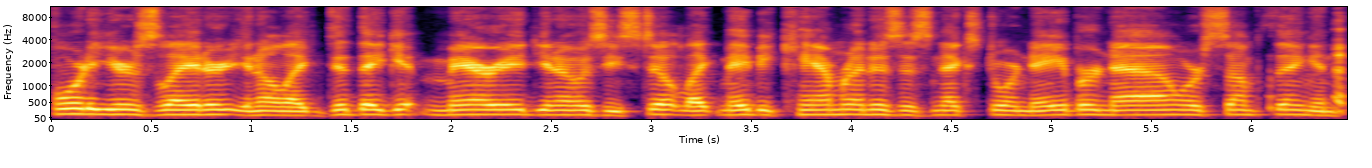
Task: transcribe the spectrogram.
40 years later, you know, like, did they get married? You know, is he still like maybe Cameron is his next door neighbor now or something? And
